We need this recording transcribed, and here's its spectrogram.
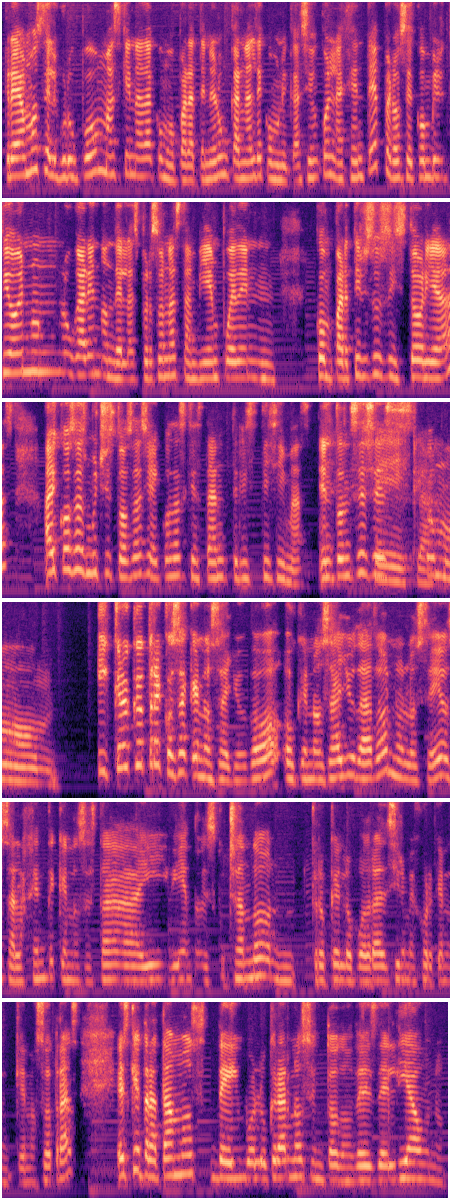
creamos el grupo más que nada como para tener un canal de comunicación con la gente, pero se convirtió en un lugar en donde las personas también pueden compartir sus historias. Hay cosas muy chistosas y hay cosas que están tristísimas. Entonces, es como y creo que otra cosa que nos ayudó o que nos ha ayudado, no lo sé, o sea, la gente que nos está ahí viendo, escuchando, creo que lo podrá decir mejor que, nosotras, es que tratamos de involucrarnos en todo desde el día uno.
